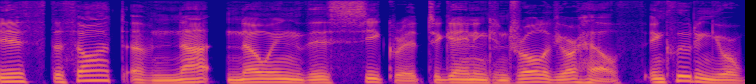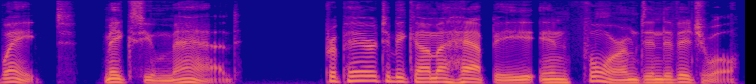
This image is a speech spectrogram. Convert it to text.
If the thought of not knowing this secret to gaining control of your health, including your weight, makes you mad, prepare to become a happy, informed individual.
